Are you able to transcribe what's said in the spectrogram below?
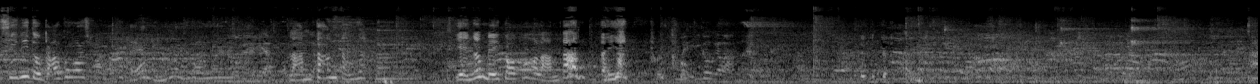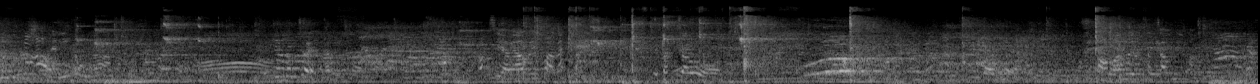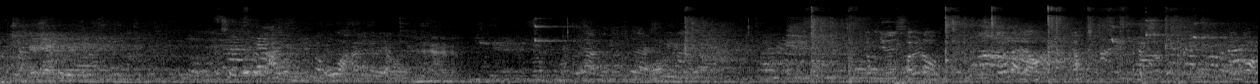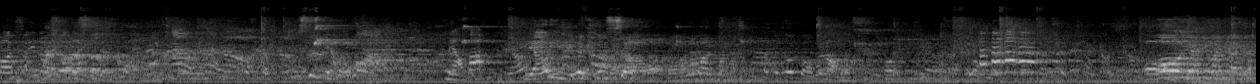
次呢度搞公一赛，我得第一名啊。男单第一啊，赢咗美国 𠮶 个男单第一，美国嘅男单。鸟语的歌声。他们哦你好你好你好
